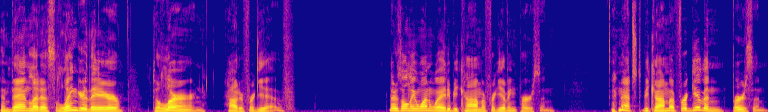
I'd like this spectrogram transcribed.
and then let us linger there to learn how to forgive. There's only one way to become a forgiving person, and that's to become a forgiven person.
